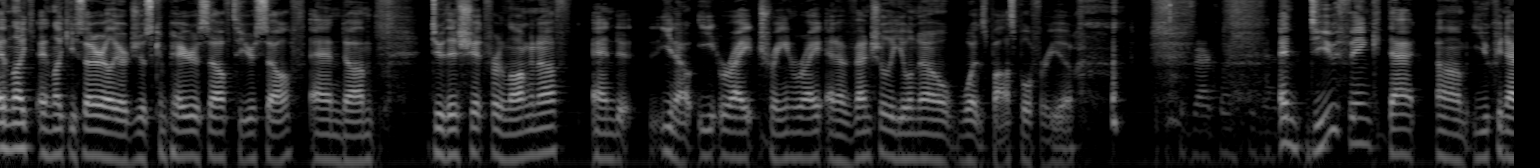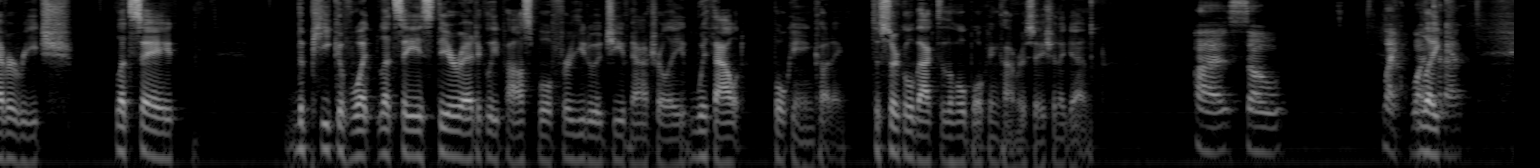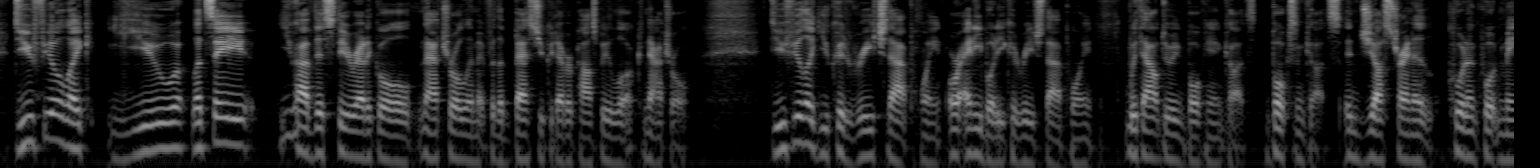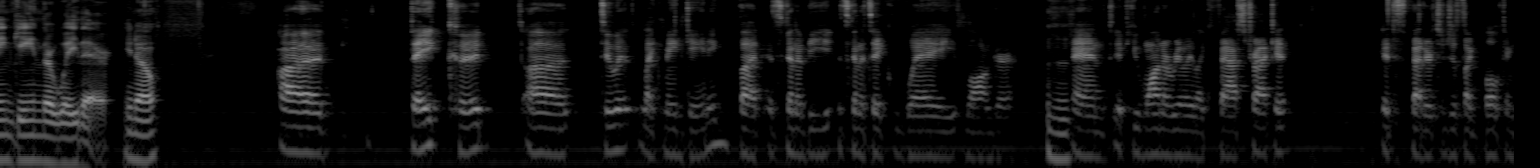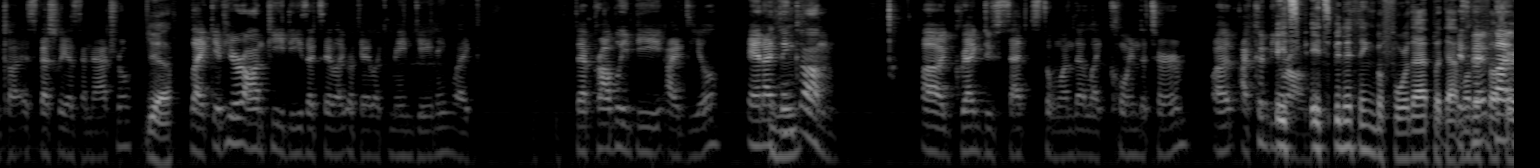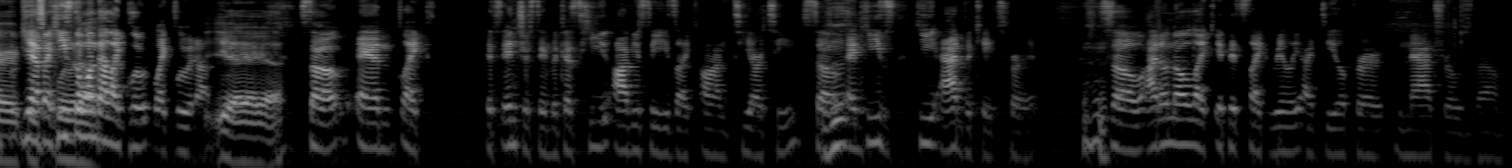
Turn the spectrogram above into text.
and like and like you said earlier, just compare yourself to yourself and um, do this shit for long enough, and you know, eat right, train right, and eventually you'll know what's possible for you. Exactly. exactly. and do you think that um, you can ever reach, let's say, the peak of what let's say is theoretically possible for you to achieve naturally without bulking and cutting? To circle back to the whole bulking conversation again. Uh so like what Like- I do you feel like you let's say you have this theoretical natural limit for the best you could ever possibly look natural do you feel like you could reach that point or anybody could reach that point without doing bulking and cuts bulks and cuts and just trying to quote unquote maintain their way there you know uh they could uh do it like main gaining, but it's gonna be it's gonna take way longer. Mhm. And if you want to really like fast track it, it's better to just like bulk and cut, especially as a natural. yeah Like if you're on PEDs, I'd say like okay, like main gaining, like that'd probably be ideal. And I think um, uh, Greg Doucette's the one that like coined the term. I could be it's wrong. it's been a thing before that but that It's been- motherfucker but, yeah, but he's the one up. that like blew like blew it up. yeah yeah yeah So and like it's interesting because he obviously he's like on TRT. So Mhm. and he's he advocates for it. Mhm. So I don't know like if it's like really ideal for naturals though.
